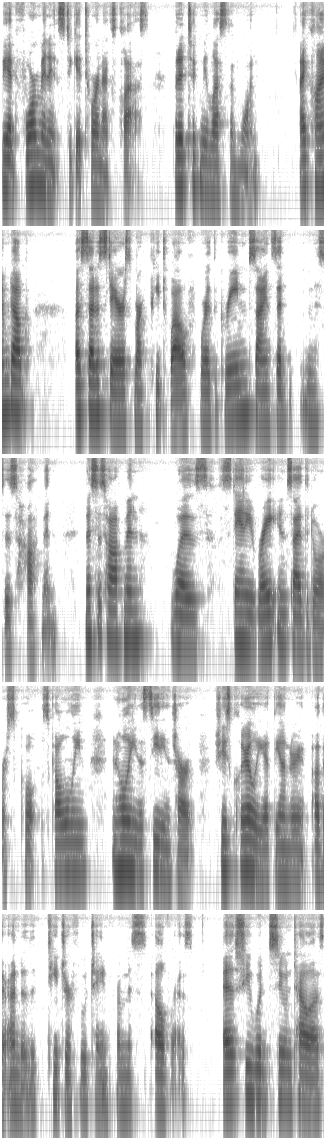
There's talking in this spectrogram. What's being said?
We had four minutes to get to our next class, but it took me less than one. I climbed up a set of stairs marked P12, where the green sign said Mrs. Hoffman. Mrs. Hoffman was standing right inside the door, scowling and holding a seating chart. She is clearly at the under, other end of the teacher food chain from Miss Alvarez. As she would soon tell us,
